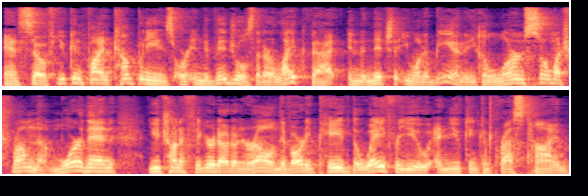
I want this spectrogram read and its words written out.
And so if you can find companies or individuals that are like that in the niche that you want to be in, you can learn so much from them, more than you trying to figure it out on your own. They've already paved the way for you and you can compress time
